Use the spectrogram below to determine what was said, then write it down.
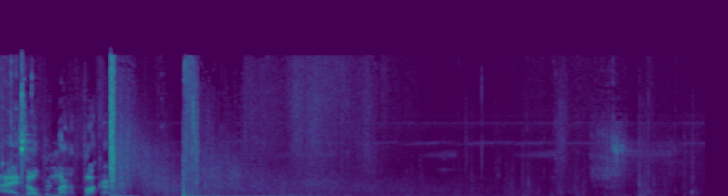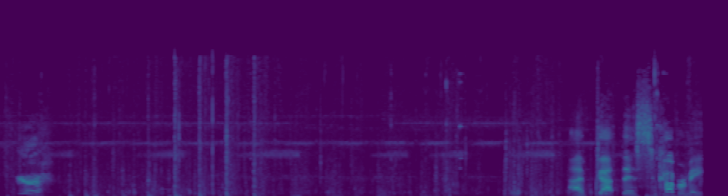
Eyes open, motherfucker! I've got this. Cover me.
